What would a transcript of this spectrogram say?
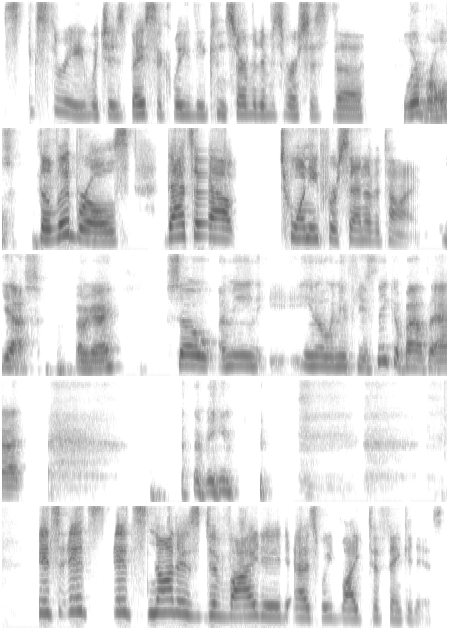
six three, which is basically the conservatives versus the liberals. The liberals, that's about 20% of the time. Yes. Okay. So, I mean, you know, and if you think about that, I mean, it's it's it's not as divided as we'd like to think it is.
